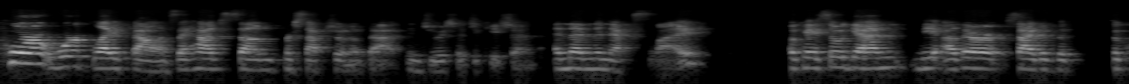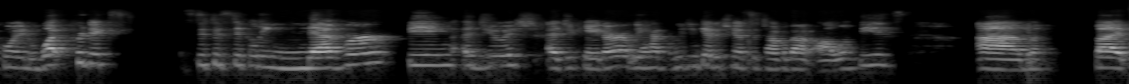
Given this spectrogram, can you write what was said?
poor work-life balance. They have some perception of that in Jewish education. And then the next slide. Okay, so again, the other side of the, the coin, what predicts statistically never being a Jewish educator? We have we didn't get a chance to talk about all of these. Um, but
